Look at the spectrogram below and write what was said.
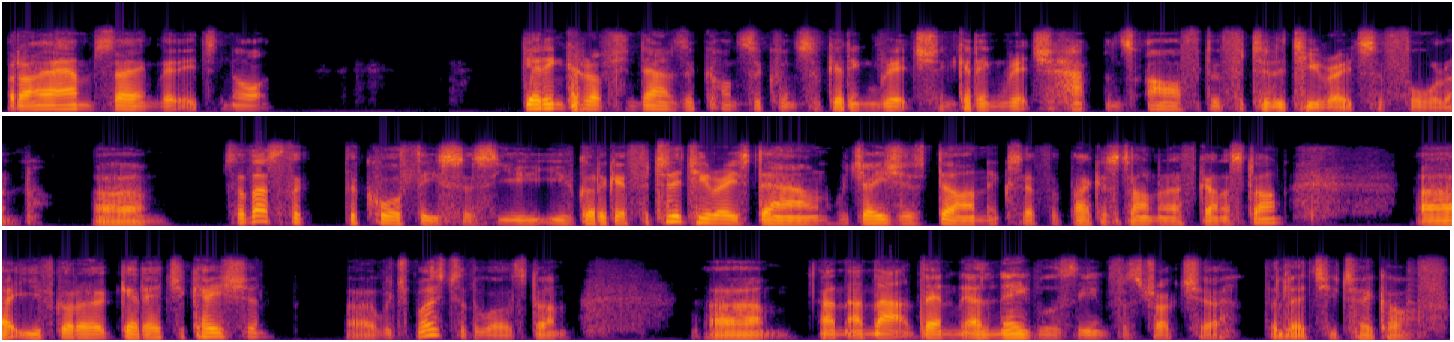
but I am saying that it's not getting corruption down as a consequence of getting rich, and getting rich happens after fertility rates have fallen. Um, so that's the, the core thesis. You, you've got to get fertility rates down, which Asia's done, except for Pakistan and Afghanistan. Uh, you've got to get education, uh, which most of the world's done. Um, and, and that then enables the infrastructure that lets you take off.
